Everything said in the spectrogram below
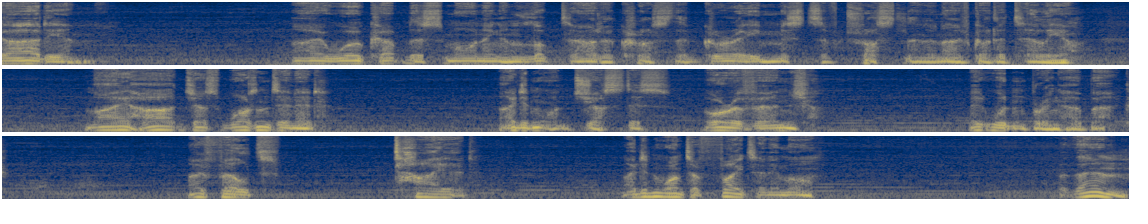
Guardian. I woke up this morning and looked out across the grey mists of Trostland, and I've got to tell you, my heart just wasn't in it. I didn't want justice or revenge. It wouldn't bring her back. I felt tired. I didn't want to fight anymore. But then,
